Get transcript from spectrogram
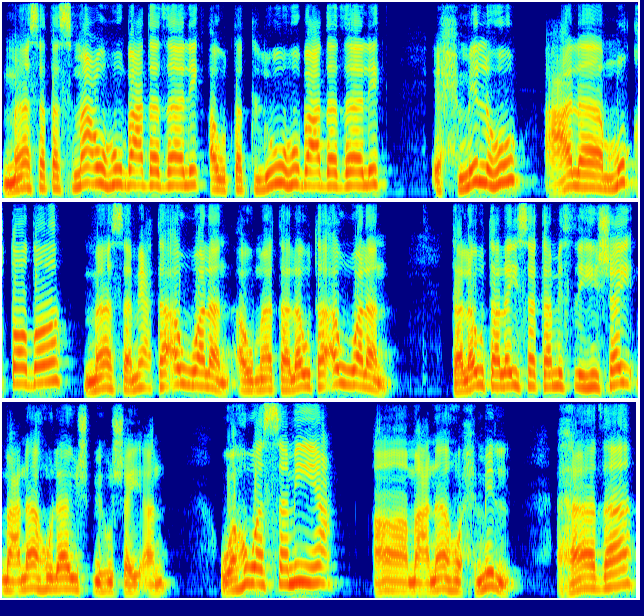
ما ستسمعه بعد ذلك أو تتلوه بعد ذلك احمله على مقتضى ما سمعت اولا أو ما تلوت اولا. تلوت ليس كمثله شيء معناه لا يشبه شيئا. وهو السميع آه معناه احمل. هذا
